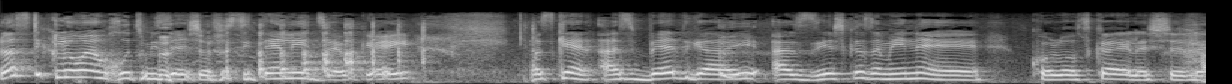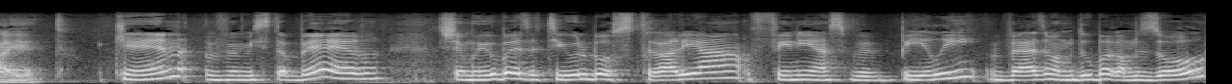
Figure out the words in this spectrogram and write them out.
לא עשיתי כלום היום חוץ מזה, שוש, אז תיתן לי את זה, אוקיי? אז כן, אז בד גיא, אז יש כזה מין אה, קולות כאלה של... אה, הייט. כן, ומסתבר שהם היו באיזה טיול באוסטרליה, פיניאס ובילי, ואז הם עמדו ברמזור,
